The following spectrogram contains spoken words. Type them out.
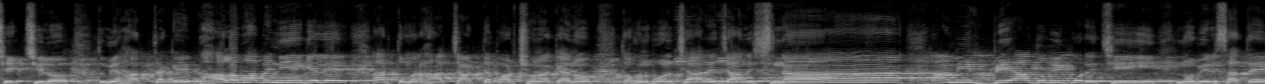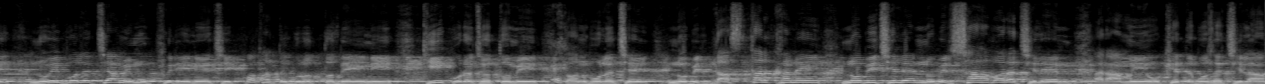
ঠিক ছিল। তুমি হাতটাকে ভালোভাবে নিয়ে গেলে আর তোমার হাত চাটতে পারছ না কেন? তখন বলছে, আরে জানিস না, আমি বেয়াদবি করেছি। নবীর সাথে নবী বলেছে, আমি মুখ ফিরিয়ে নিয়েছি কথাতে গুরুত্ব দেইনি কি করেছ তুমি? তখন বলেছে, নবীর দাস্তারখানে নবী ছিলেন, নবীর সাহাবারা ছিলেন, আর আমিও খেতে বসেছিলাম।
